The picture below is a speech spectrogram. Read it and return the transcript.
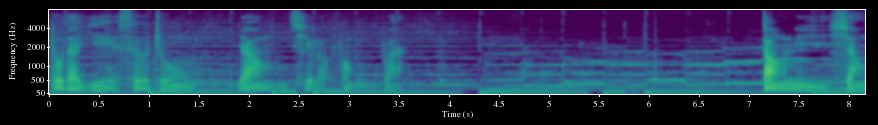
都在夜色中扬起了风帆。当你想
